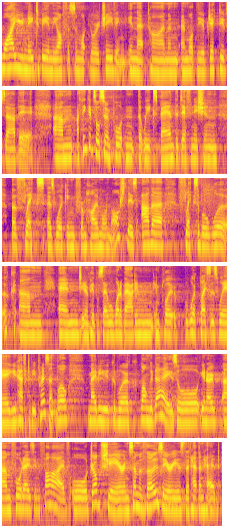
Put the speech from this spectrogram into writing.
why you need to be in the office and what you're achieving in that time and, and what the objectives are there. Um, I think it's also important that we expand the definition of flex as working from home or not. There's other flexible work um, and you know people say, well, what about in employ- workplaces where you have to be present? Well, maybe you could work longer days or you know um, four days in five or job share and some of those areas that haven't had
